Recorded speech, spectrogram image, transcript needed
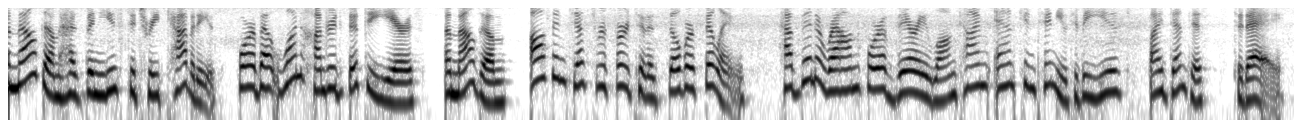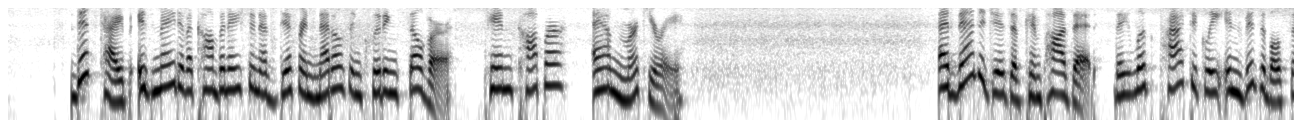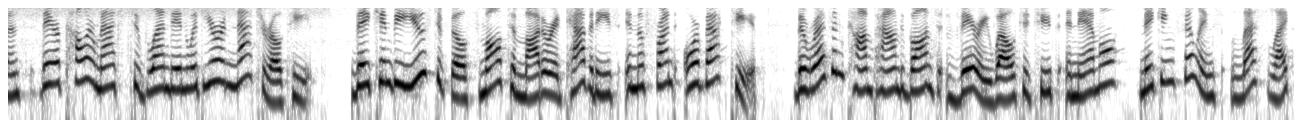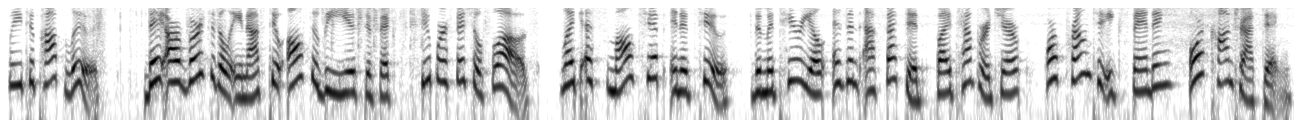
Amalgam has been used to treat cavities for about 150 years. Amalgam, often just referred to as silver fillings, have been around for a very long time and continue to be used by dentists today. This type is made of a combination of different metals including silver, tin, copper, and mercury. Advantages of composite. They look practically invisible since they are color matched to blend in with your natural teeth. They can be used to fill small to moderate cavities in the front or back teeth. The resin compound bonds very well to tooth enamel, making fillings less likely to pop loose. They are versatile enough to also be used to fix superficial flaws. Like a small chip in a tooth, the material isn't affected by temperature or prone to expanding or contracting.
